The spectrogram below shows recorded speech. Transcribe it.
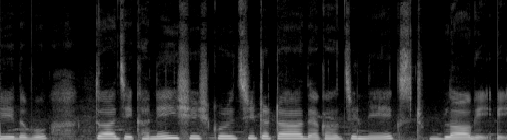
দিয়ে দেবো। তো আজ এখানেই শেষ করেছি, টাটা, দেখা হচ্ছে নেক্সট ব্লগে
